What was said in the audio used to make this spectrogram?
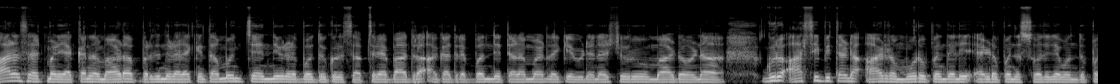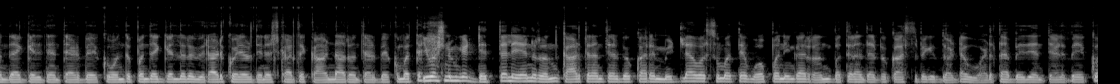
ಆಲ್ ಸೆಲೆಕ್ಟ್ ಮಾಡಿ, ಯಾಕಂದ್ರೆ ನಾನು ಮಾಡೋ ಪ್ರತಿಯೊಂದು ಹೇಳೋಕ್ಕಿಂತ ಮುಂಚೆ ನೀವು ಹೇಳ್ಬೋದು ಗುರು ಸಬ್ಸ್ಕ್ರೈಬ್ ಆದ್ರೆ ಹಾಗಾದ್ರೆ ಬಂದು ತಡ ಮಾಡೋದಕ್ಕೆ ವಿಡಿಯೋನ ಶುರು ಮಾಡೋಣ. ಗುರು ಆರ್ ಸಿ ಬಿ ತಂಡ ಆಡಿರೋ ಮೂರು ಪಂದ್ಯದಲ್ಲಿ ಎರಡು ಪಂದ್ಯ ಸೋದಿದೆ ಒಂದು ಪಂದ್ಯ ಗೆದ್ದಿದೆ ಅಂತ ಹೇಳಬೇಕು. ಒಂದು ಪಂದ್ಯ ಗೆಲ್ಲಲು ವಿರಾಟ್ ಕೊಹ್ಲಿ ಅವರು ದಿನೇಶ್ ಕಾರ್ತಿಕ್ ಕಾಣಾರು ಅಂತ ಹೇಳಬೇಕು. ಮತ್ತೆ ಈ ವರ್ಷ ನಿಮಗೆ ಡೆತ್ತಲ್ಲಿ ಏನು ರನ್ ಕಾಡ್ತಾರೆ ಅಂತ ಹೇಳಬೇಕು. ಆದರೆ ಮಿಡ್ಲ್ ಅವರ್ಸ್ ಮತ್ತೆ ಓಪನಿಂಗ್ ರನ್ ಬರ್ತಾರೆ ಅಂತ ಹೇಳಬೇಕು. ಆರ್ ಸಿ ಬಿಗೆ ದೊಡ್ಡ ಹೊಡೆತ ಬಿದೆ ಅಂತ ಹೇಳಬೇಕು.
